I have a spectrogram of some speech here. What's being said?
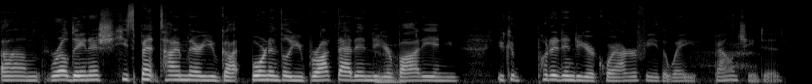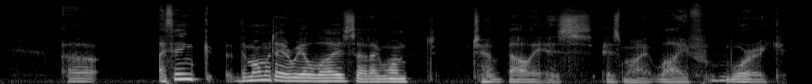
um, Royal Danish. He spent time there. You got born Bournonville. You brought that into your body, and you you could put it into your choreography the way Balanchine did. I think the moment I realized that I want to have ballet as as my life work,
